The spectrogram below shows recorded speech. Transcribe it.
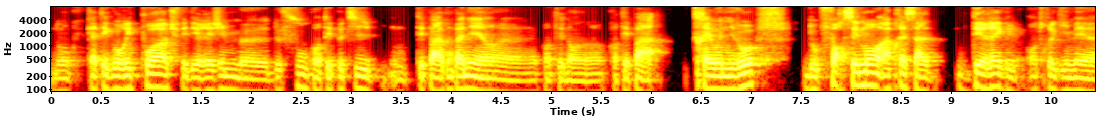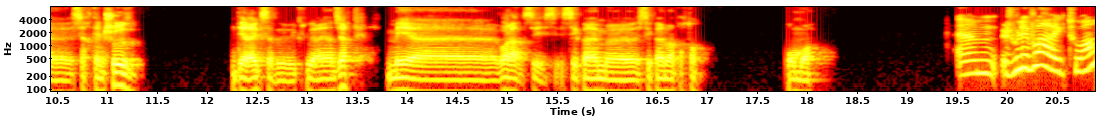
Donc catégorie de poids, tu fais des régimes euh, de fou quand t'es petit, t'es pas accompagné hein, euh, quand t'es dans, quand t'es pas très haut niveau. Donc forcément, après ça dérègle entre guillemets euh, certaines choses. Des règles, ça veut, rien dire. Mais euh, voilà, c'est c'est quand même euh, c'est quand même important pour moi. Euh, je voulais voir avec toi,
